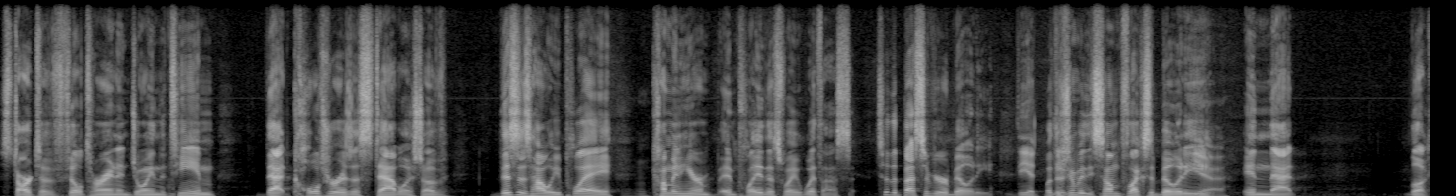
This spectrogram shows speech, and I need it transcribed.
start to filter in and join the team, that culture is established of this is how we play. Come in here and, and play this way with us to the best of your ability. The- but there's going to be some flexibility Yeah. in that. Look,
